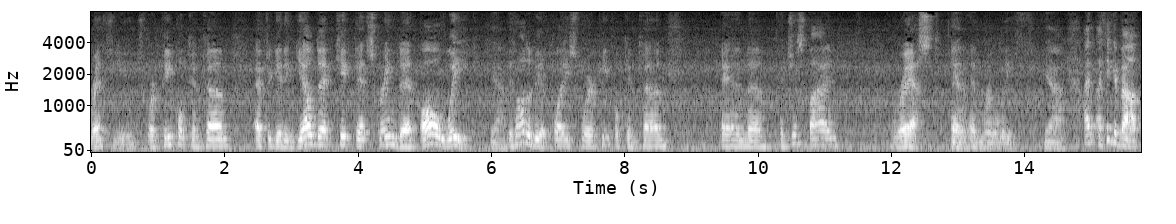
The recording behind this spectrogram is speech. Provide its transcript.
refuge where people can come after getting yelled at, kicked at, screamed at all week. Yeah. It ought to be a place where people can come and um, and just find rest and, Yeah. and relief. Yeah, I, I think about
